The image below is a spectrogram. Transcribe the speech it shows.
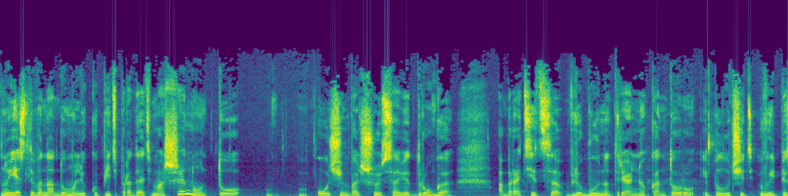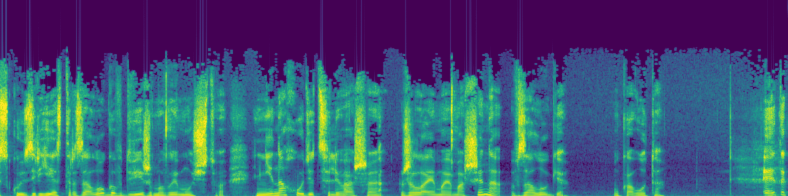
Но если вы надумали купить, продать машину, то очень большой совет друга обратиться в любую нотариальную контору и получить выписку из реестра залогов движимого имущества. Не находится ли ваша желаемая машина в залоге у кого-то? Это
